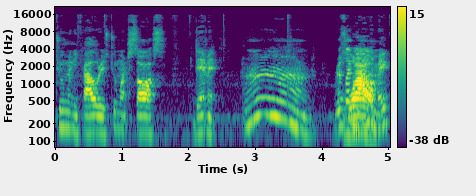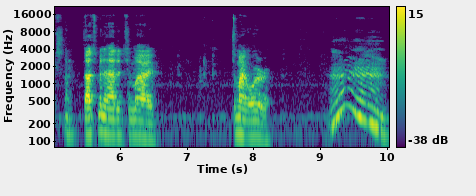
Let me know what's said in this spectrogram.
Too many calories, too much sauce. Damn it. Mmm. Just like Wow. Mama makes them. That's been added to my to my order. Mmm.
